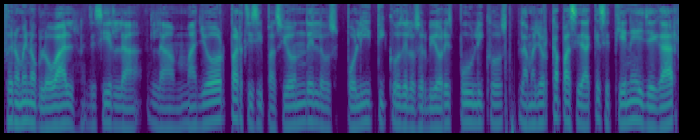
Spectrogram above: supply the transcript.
fenómeno global, es decir, la, la, mayor participación de los políticos, de los servidores públicos, la mayor capacidad que se tiene de llegar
